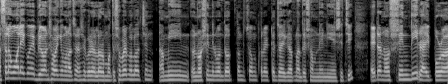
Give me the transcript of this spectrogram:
আসসালামু আলাইকুম এভরিওয়ান সবাই কেমন আছেন? আশা করি আল্লাহর মতো সবাই ভালো আছেন। আমি নরসিংদীর মধ্যে অত্যন্ত চমৎকার একটা জায়গা আপনাদের সামনে নিয়ে এসেছি। এটা নরসিংদী, রায়পুরা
